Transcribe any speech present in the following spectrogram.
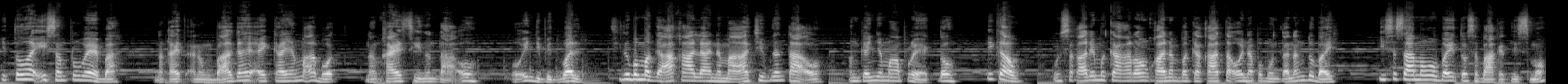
Ito ay isang pruweba na kahit anong bagay ay kayang maabot ng kahit sinong tao o individual. Sino ba mag-aakala na ma-achieve ng tao ang ganyang mga proyekto? Ikaw, kung sakaling magkakaroon ka ng pagkakataon na pumunta ng Dubai, isasama mo ba ito sa bucket list mo?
